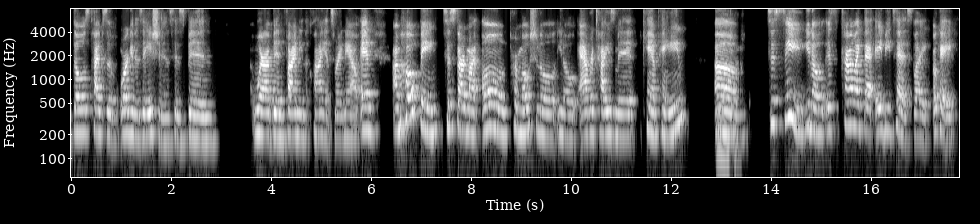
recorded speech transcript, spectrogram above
those types of organizations has been where i've been finding the clients right now and i'm hoping to start my own promotional you know advertisement campaign Yeah. um to see you know it's kind of like that a b test like okay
